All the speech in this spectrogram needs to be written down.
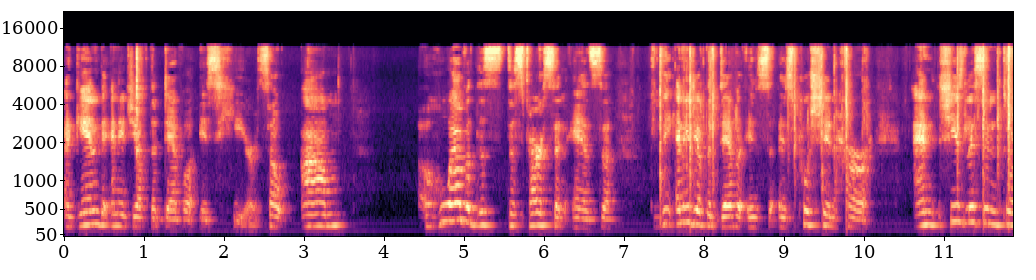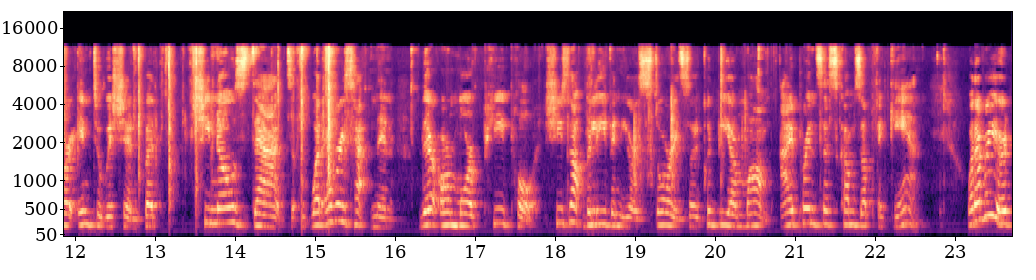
again the energy of the devil is here. So um whoever this this person is uh, the energy of the devil is is pushing her. And she's listening to her intuition but she knows that whatever is happening there are more people. She's not believing your story so it could be your mom. I princess comes up again. Whatever you're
